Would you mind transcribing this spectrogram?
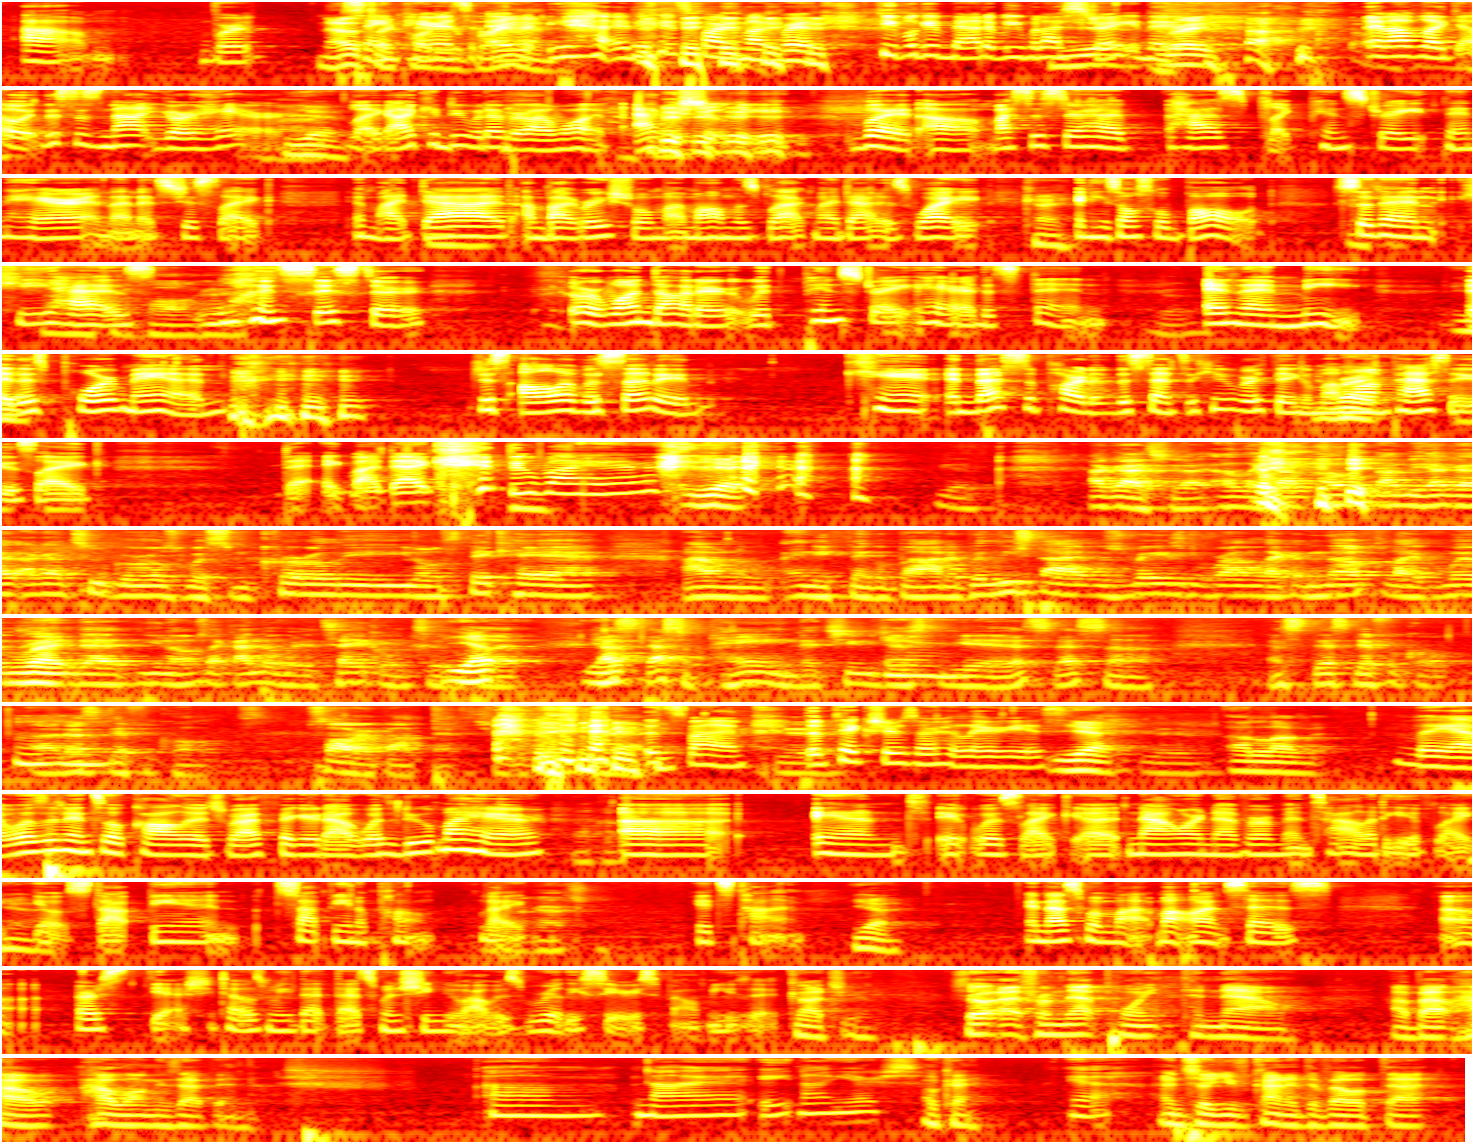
um, were Now that's same like part of parents your and every- yeah, it is part of my brand. People get mad at me when I straighten it, Right. and I'm like, yo, this is not your hair. Yeah. Like I can do whatever I want, actually. but um, my sister had has like pin straight, thin hair, and then it's just like, and my dad, I'm biracial. My mom was black. My dad is white, Okay. and he's also bald. So then he Shout out to the has one sister or one daughter with pin straight hair that's thin, and then me, Yeah. and this poor man just all of a sudden can't and that's the part of the sense of humor thing of my Right. mom passing is like dang my dad can't do my hair yeah. Yeah, I got you. I, I like. I, I, I mean, I got I got two girls with some curly, you know, thick hair. I don't know anything about it, but at least I was raised around like enough like women Right. that you know. It's like I know where to take them to. Yep. But Yep. that's that's a pain that you just Yeah. yeah. that's that's uh that's that's difficult. Uh, Mm-hmm. that's difficult. Sorry about that. it's fine Yeah. the pictures are hilarious Yeah. Yeah. I love it. but yeah it wasn't until college where i figured out what to do with my hair Okay. uh and it was like a now or never mentality of like Yeah. yo stop being stop being a punk like I got you. it's time Yeah. and that's what my, my aunt says uh, or yeah she tells me that that's when she knew i was really serious about music Got you. So uh, from that point to now, about how how long has that been? Um nine eight nine years Okay. yeah And so you've kind of developed that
